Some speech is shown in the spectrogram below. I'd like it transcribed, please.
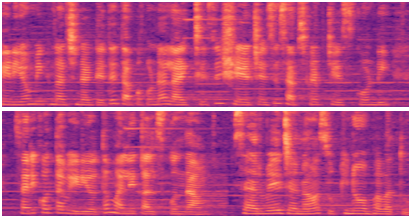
వీడియో మీకు నచ్చినట్టయితే తప్పకుండా లైక్ చేసి షేర్ చేసి సబ్స్క్రైబ్ చేసుకోండి. సరికొత్త వీడియోతో మళ్ళీ కలుసుకుందాం. సర్వే జన సుఖినోభవతు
